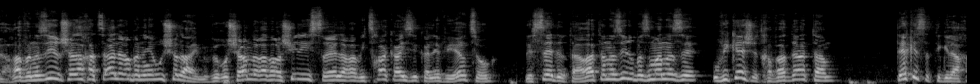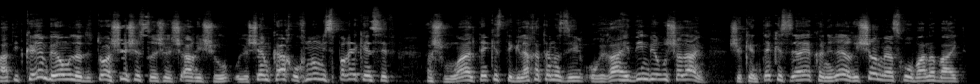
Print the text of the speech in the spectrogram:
והרב הנזיר שלח הצעה לרבני ירושלים, ובראשם לרב הראשי לישראל, הרב יצחק אייזיק הלוי הרצוג, לסדר טהרת הנזיר בזמן הזה, וביקש את חוות דעתם. טקס התגלחת התקיים ביום הולדתו ה-16 של שאר יישוב, ולשם כך הוכנו מספרי כסף. השמועה על טקס תגלחת הנזיר עוררה הדים בירושלים, שכן טקס זה היה כנראה הראשון מאז חורבן הבית.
